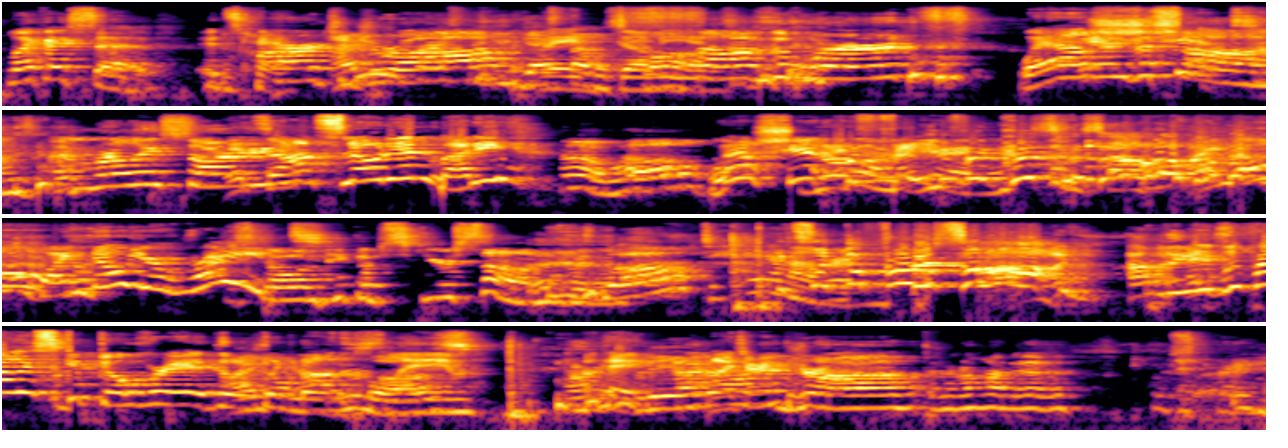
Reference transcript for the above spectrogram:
Like I said, it's Okay. hard to I'm impressed that draw you guessed Wait, that was W. Some of the words Well, in the shit. songs. I'm really sorry. It's on Snowed In, buddy. Oh, well. Well, shit. Your don't favorite. Christmas album. I know. I know. You're right. Go and pick obscure songs. well, Damn. It's like the first song. at least we probably skipped over it because it was don't like, know the this lame. Okay, I don't my know how turn. to draw. I don't know how to. I'm sorry.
